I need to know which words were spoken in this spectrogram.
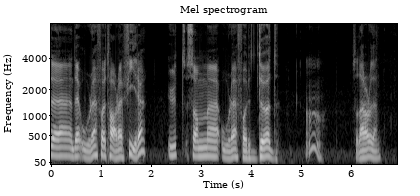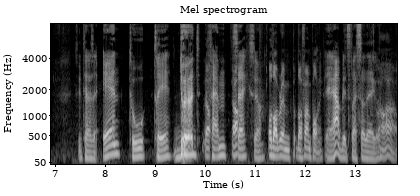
eh, det ordet for tale fire ut som eh, ordet for død. Oh. Så der har du den. Så de teller seg én, to, tre, død! Ja. Fem, Ja. seks, ja. Og da, ble, da får en panikk. Jeg har blitt stressa, det, jeg òg. Ja, ja.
